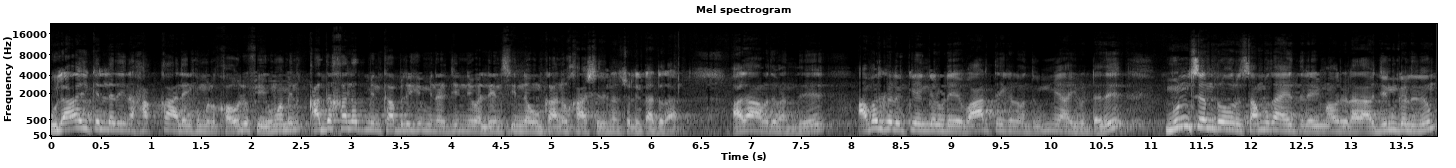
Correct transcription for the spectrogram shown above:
உலாய்கல்லதின் ஹக்கா அலைஹிமுல் கவுலு ஃபி உமமின் கத் ஹலத் மின் கபிலிஹிம் மினல் ஜின்னி வல் இன்னும் இன்னவும் கானு ஹாஷிரின்னு சொல்லி காட்டுகிறார். அதாவது வந்து அவர்களுக்கு எங்களுடைய வார்த்தைகள் வந்து உண்மையாகிவிட்டது. முன் சென்ற ஒரு சமுதாயத்திலேயும் அவர்கள் அதாவது ஜின்களிலும்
